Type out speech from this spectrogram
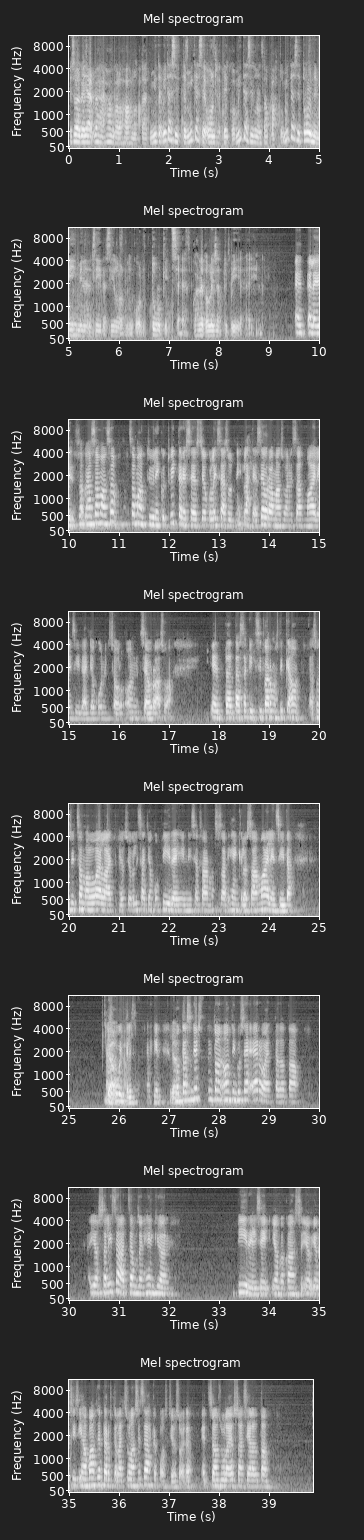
Ja se on aika vähän hankala hahmottaa, että mitä, mitä sitten, mikä se on se teko, mitä silloin tapahtuu, mitä se toinen ihminen siitä silloin niin kuin tulkitsee, kun hänet on lisätty piireihin. Et, eli vähän saman, saman tyylin kuin Twitterissä, jos joku lisää sut, niin lähtee seuraamaan sua, niin saat mailin siitä, että joku nyt on nyt seuraa sua. Että tässäkin sit varmasti on, tässä on sit samalla lailla, että jos joku lisäät jonkun piireihin, niin se varmasti saa, henkilö saa mailin siitä. Kuvittelisin Mutta tässä on tietysti nyt on, on niinku se ero, että tota, jos sä lisäät semmoisen henkilön piirillisi, jonka kanssa, jo, jo, siis ihan vaan sen perusteella, että sulla on se sähköpostiosoite, että se on sulla jossain siellä tota,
